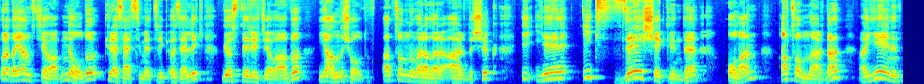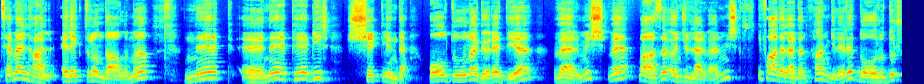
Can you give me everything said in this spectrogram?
Burada yanlış cevabım ne oldu? Küresel simetrik özellik gösterir cevabı yanlış oldu. Atom numaraları ardışık. Y, X, Z şeklinde olan atomlardan Y'nin temel hal elektron dağılımı N, e, NP1 şeklinde olduğuna göre diye vermiş ve bazı öncüller vermiş. İfadelerden hangileri doğrudur?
